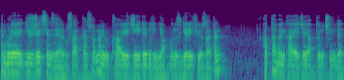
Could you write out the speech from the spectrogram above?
Hani buraya girecekseniz eğer bu saatten sonra hani bu KYC'yi de bilin yapmanız gerekiyor zaten. Hatta ben KYC yaptığım için de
